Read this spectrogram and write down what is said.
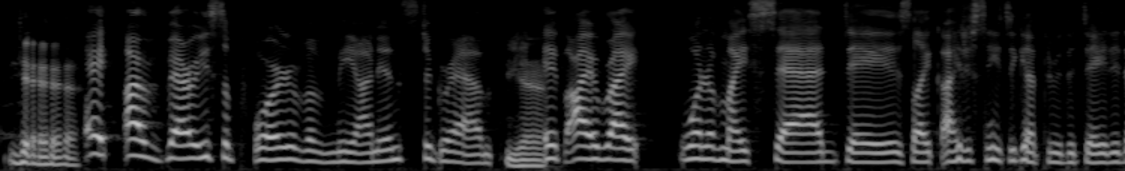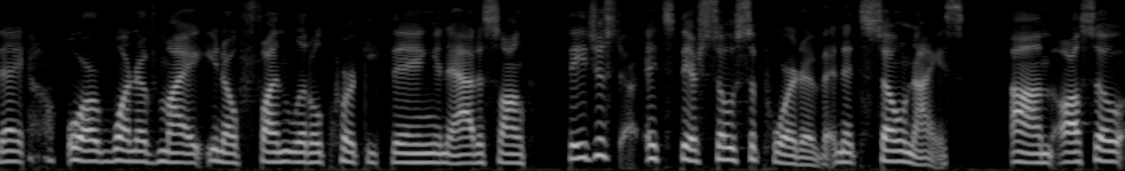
Yeah. they are very supportive of me on Instagram. Yeah. If I write one of my sad days, like I just need to get through the day today, or one of my, you know, fun little quirky thing and add a song, they just, it's, they're so supportive and it's so nice. Um, also,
